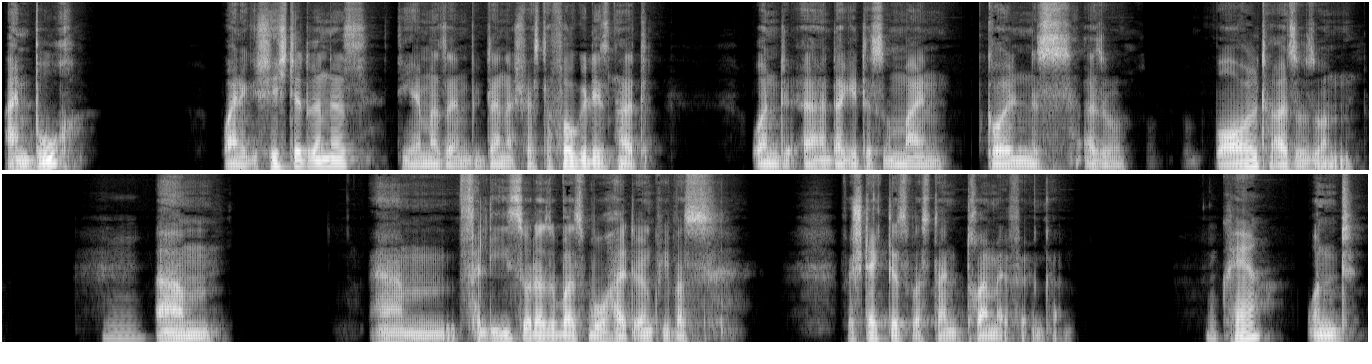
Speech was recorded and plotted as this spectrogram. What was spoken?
ein Buch, wo eine Geschichte drin ist, die er immer seinem, seiner Schwester vorgelesen hat. Und äh, da geht es um ein goldenes, also Vault, also so ein mhm. ähm, ähm, Verlies oder sowas, wo halt irgendwie was versteckt ist, was deine Träume erfüllen kann. Okay. Und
